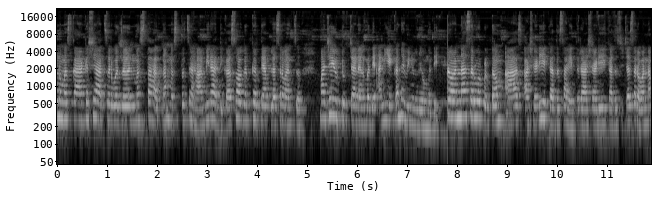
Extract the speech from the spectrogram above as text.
नमस्कार. कसे आहात सर्वजण? मस्त आहात ना? मस्तच राहा. मी राधिका. स्वागत करते आपल्या सर्वांचं माझ्या यूट्यूब चॅनलमध्ये आणि एका नवीन व्हिडिओमध्ये. सर्वांना सर्वप्रथम आज आषाढी एकादश आहे. तर आषाढी एकादशीच्या सर्वांना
